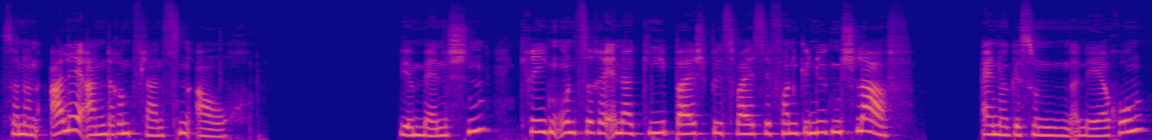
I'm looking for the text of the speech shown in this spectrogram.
sondern alle anderen Pflanzen auch. Wir Menschen kriegen unsere Energie beispielsweise von genügend Schlaf, einer gesunden Ernährung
